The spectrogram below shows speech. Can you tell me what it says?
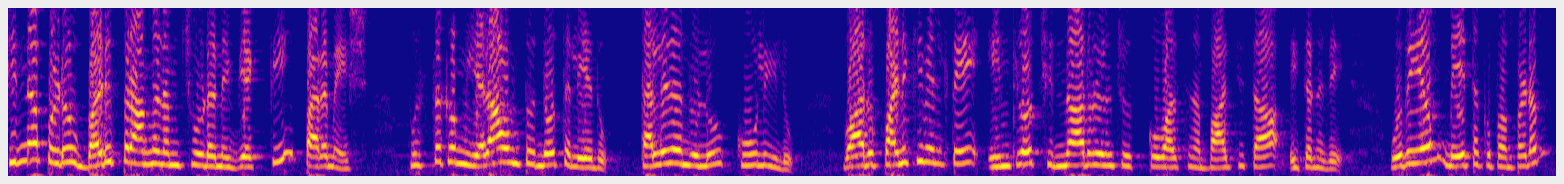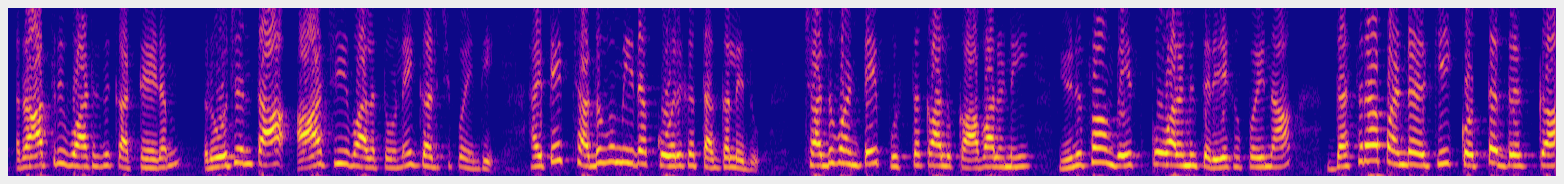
చిన్నప్పుడు బడి ప్రాంగణం చూడని వ్యక్తి పరమేష్. పుస్తకం ఎలా ఉంటుందో తెలియదు. తల్లిదండ్రులు కూలీలు. వారు పనికి వెళ్తే ఇంట్లో చిన్నారులను చూసుకోవాల్సిన బాధ్యత ఇతనిదే. ఉదయం మేతకు పంపడం రాత్రి వాటిని కట్టేయడం రోజంతా ఆ జీవాలతోనే గడిచిపోయింది. అయితే చదువు మీద కోరిక తగ్గలేదు. చదువు అంటే పుస్తకాలు కావాలని యూనిఫామ్ వేసుకోవాలని తెలియకపోయినా దసరా పండుగకి కొత్త డ్రెస్గా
